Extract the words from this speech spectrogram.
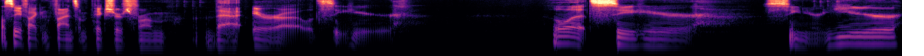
I'll see if I can find some pictures from that era. Let's see here. Let's see here. Senior year.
